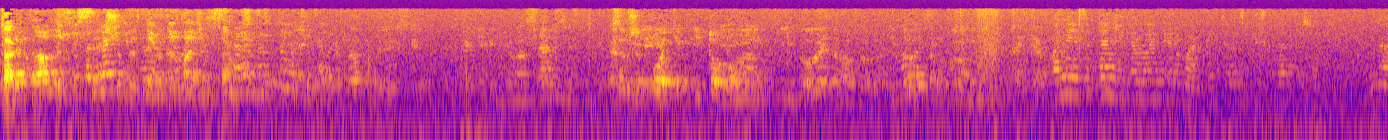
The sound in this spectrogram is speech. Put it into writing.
так, так. Дали зусиль, щоб з ними нормально Так. Це вже потім, і то погано. У мене є запитання для маленької ремарки. Хотіла тільки сказати, що на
